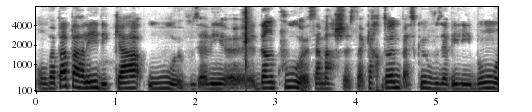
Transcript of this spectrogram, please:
on va pas parler des cas où euh, vous avez euh, d'un coup ça marche, ça cartonne parce que vous avez les bons,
